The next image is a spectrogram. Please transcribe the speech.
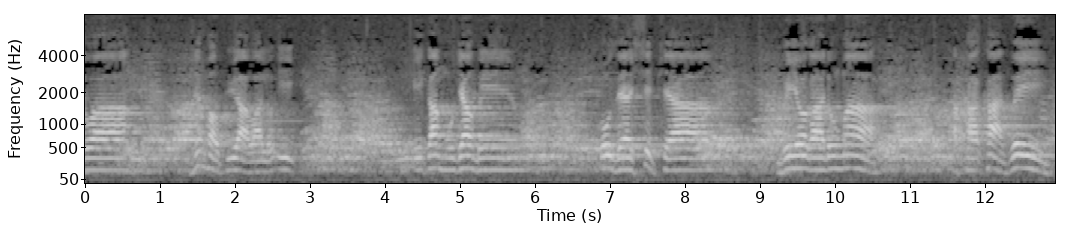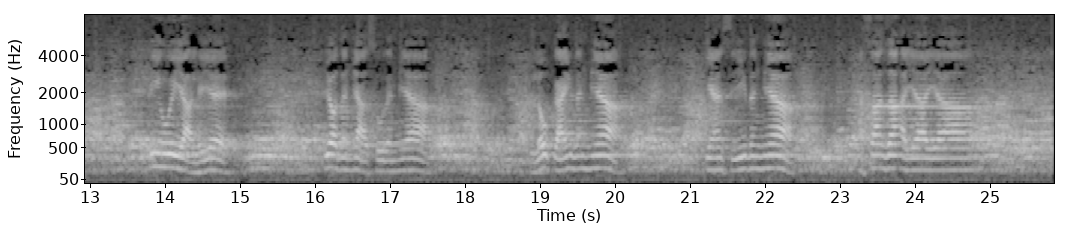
စွာမျက်မှောက်ပြုရပါလို့ဤဧကမှုကြောင့်ပင်68ဖြာဘေယောဂါတို့မှအခါခသိမ့်တင်းဝေးရလျက် ပြောသမျှဆိုသမျှလောက်ကင်သမျှကြံစီသမျှအစစအရာရာတ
